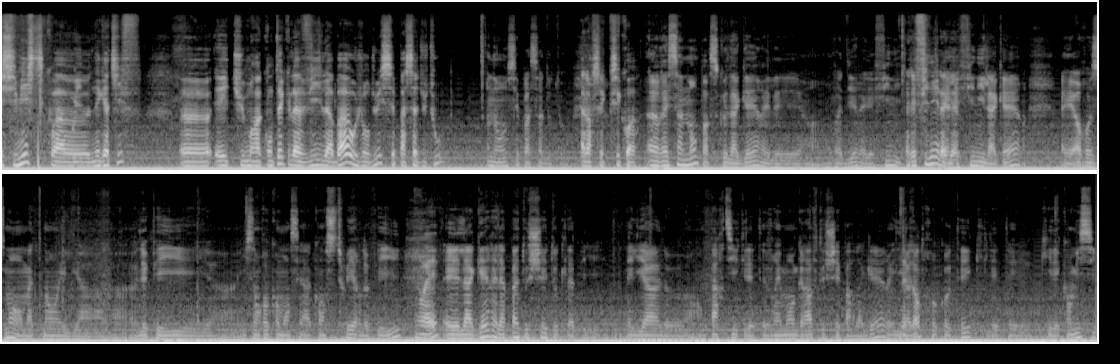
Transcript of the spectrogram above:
Pessimistes, quoi, euh, Oui. négatifs. Euh, et tu me racontais que la vie là-bas aujourd'hui, c'est pas ça du tout. Non, c'est pas ça du tout. Alors c'est quoi? Euh, récemment, parce que la guerre, elle est, on va dire, elle est finie. Elle est finie la Elle guerre. est finie la guerre. Et heureusement, maintenant, il y a les pays, ils ont recommencé à construire le pays. Ouais. Et la guerre, elle n'a pas touché toute la pays. Il y a le, en partie qui était vraiment grave touché par la guerre, et il y a l'autre côté qui était, qui est comme ici.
